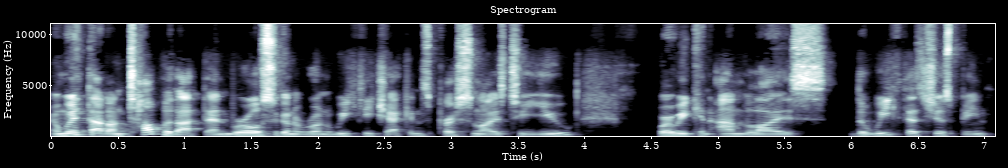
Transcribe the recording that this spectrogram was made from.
And with that, on top of that, then we're also going to run weekly check ins personalized to you, where we can analyze the week that's just been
